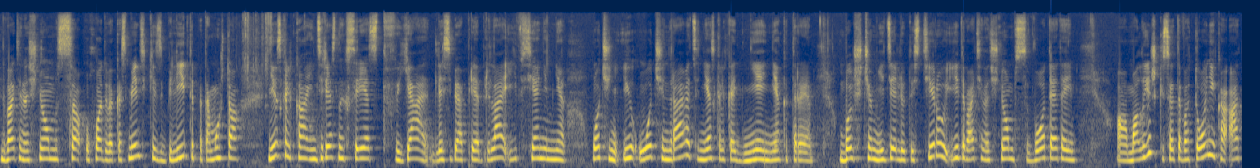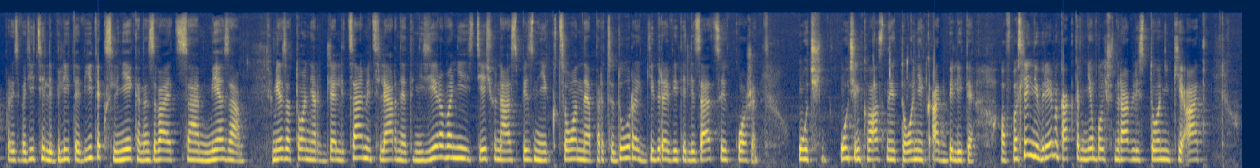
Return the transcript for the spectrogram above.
Давайте начнем с уходовой косметики, с Белиты, потому что несколько интересных средств я для себя приобрела, и все они мне очень и очень нравятся. Несколько дней, некоторые больше, чем неделю тестирую. И давайте начнем с вот этой малышки, с этого тоника от производителя Белита Vitex. Линейка называется Меза. Мезотонер для лица, мицеллярное тонизирование. Здесь у нас безинъекционная процедура гидровитализации кожи очень, очень классный тоник от Белиты. А в последнее время как-то мне больше нравились тоники от а,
